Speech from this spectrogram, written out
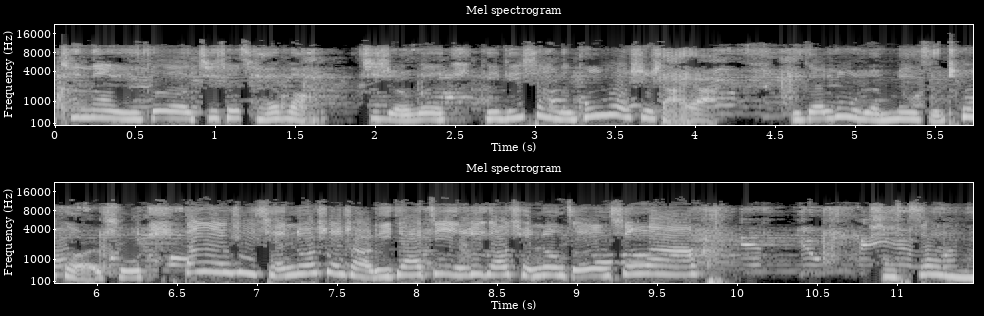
看到一个街头采访，记者问：“你理想的工作是啥呀？”一个路人妹子脱口而出：“当然是钱多事少离家近，力高权重责任轻啦！”好赞呐！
